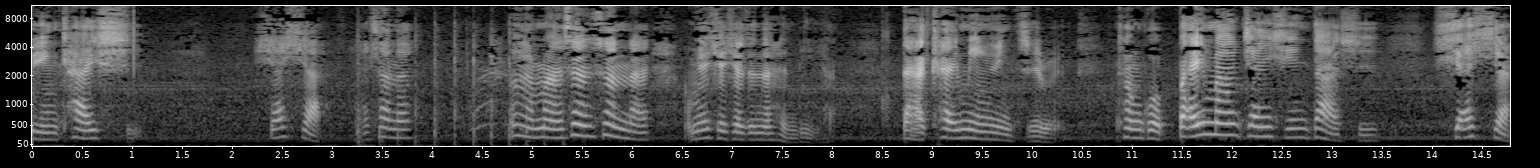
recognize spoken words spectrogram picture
影开始。小小，马上呢？嗯，马上上来。我们小小真的很厉害，打开命运之轮，通过白猫占星大师小小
